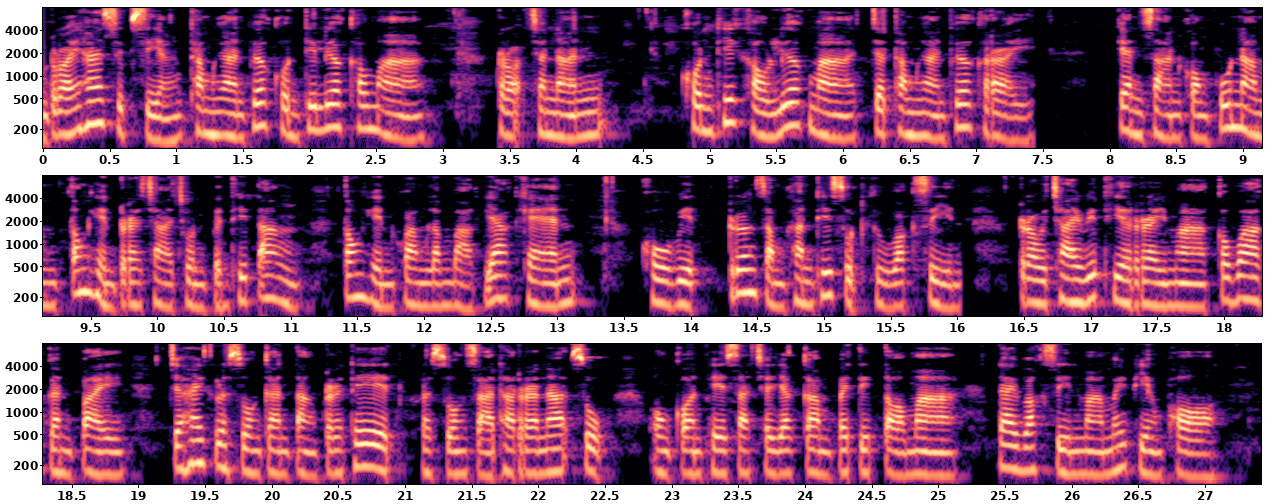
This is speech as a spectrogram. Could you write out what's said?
250 เสียงทำงานเพื่อคนที่เลือกเข้ามา เพราะฉะนั้น คนที่เขาเลือกมาจะทำงานเพื่อใครแก่นสารของผู้นำต้องเห็นประชาชนเป็นที่ตั้ง ต้องเห็นความลำบากยากแค้น โควิด เรื่องสำคัญที่สุดคือวัคซีน เราใช้วิธีอะไรมาก็ว่ากันไป จะให้กระทรวงการต่างประเทศ กระทรวงสาธารณสุข องค์กรเภสัชยกรรมไปติดต่อมา ได้วัคซีนมาไม่เพียงพอ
